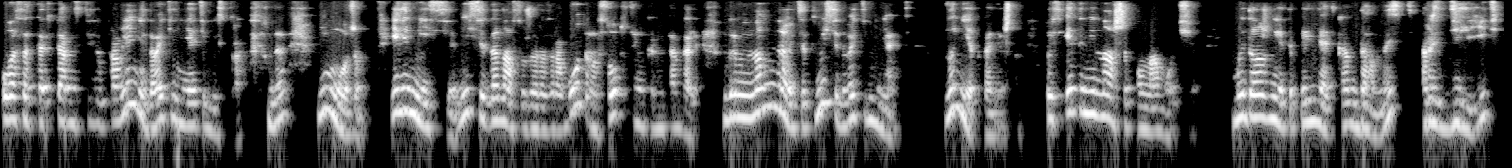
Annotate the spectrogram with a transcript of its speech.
у вас авторитарный стиль управления, давайте меняйте быстро. Да? Не можем. Или миссия. Миссия до нас уже разработана собственниками и так далее. Мы говорим, нам не нравится эта миссия, давайте менять. Но нет, конечно. То есть это не наши полномочия. Мы должны это принять как данность, разделить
